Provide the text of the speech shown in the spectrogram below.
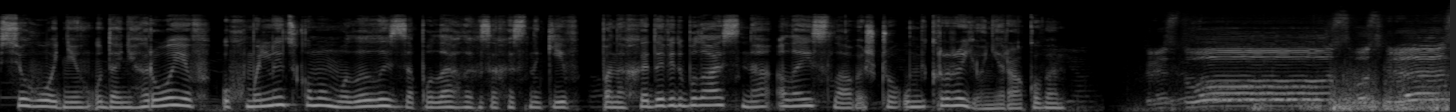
Сьогодні, у День героїв, у Хмельницькому молились за полеглих захисників. Панахида відбулась на Алеї Слави, що у мікрорайоні Ракове. Христос воскрес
